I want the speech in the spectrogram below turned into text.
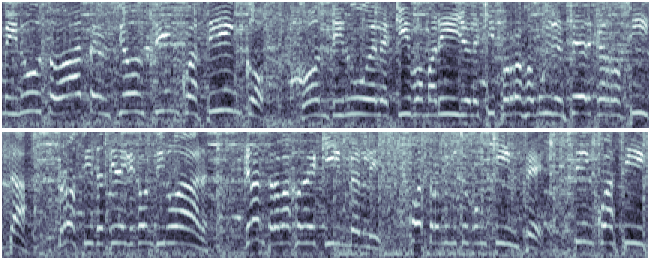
Minuto. Atención, 5 a 5. Continúa el equipo amarillo, el equipo rojo muy de cerca. Rosita. Rosita tiene que continuar. Gran trabajo de Kimberly. 4 minutos con 15. 5 a 5.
